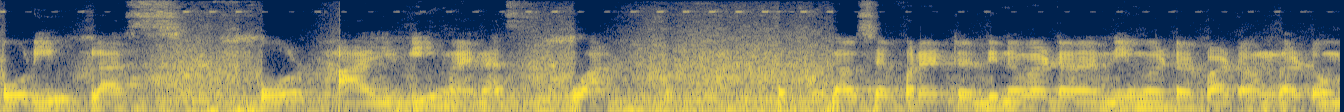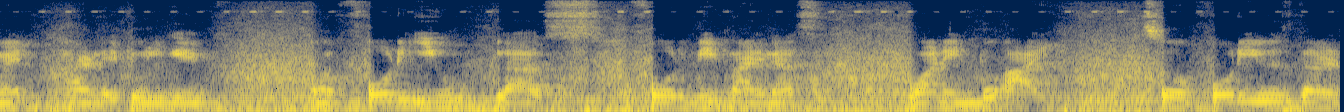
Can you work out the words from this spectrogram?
4u plus 4 iv minus 1 now separate denominator and numerator part on the domain and it will give uh, 4u plus 4v minus 1 into i. So 4u is the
